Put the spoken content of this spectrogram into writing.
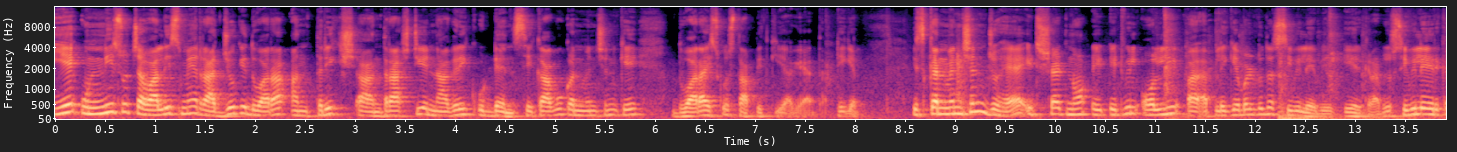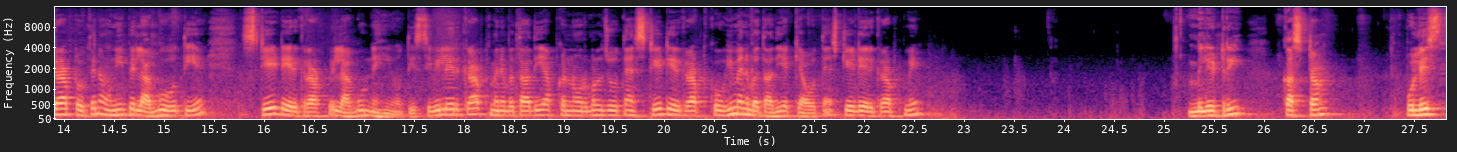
ये 1944 में राज्यों के द्वारा अंतरिक्ष, अंतर्राष्ट्रीय नागरिक उड्डयन शिकागो कन्वेंशन के द्वारा इसको स्थापित किया गया था, ठीक है? इस कन्वेंशन जो है it shall not it will only applicable to the civil aircraft जो सिविल एयरक्राफ्ट होते हैं ना, उन्हीं पे लागू होती है। स्टेट एयरक्राफ्ट पे लागू नहीं होती। सिविल एयरक्राफ्ट मैंने बता दिया, आपका नॉर्मल जो होता है स्टेट एयरक्राफ्ट को भी मैंने बता दिया क्या होते हैं। स्टेट एयरक्राफ्ट में military custom police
